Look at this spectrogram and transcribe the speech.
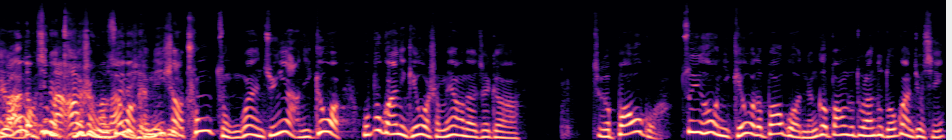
是吧？网现在图什么？满二十五岁肯定是要。冲总冠军呀！你给我，我不管你给我什么样的这个这个包裹，最后你给我的包裹能够帮助杜兰特夺冠就行。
